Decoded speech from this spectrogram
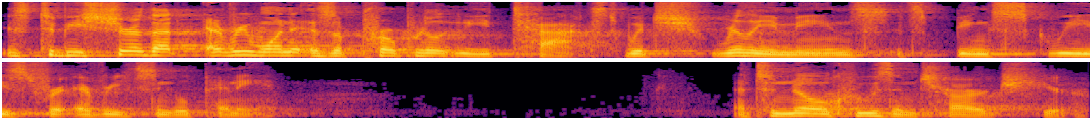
is to be sure that everyone is appropriately taxed, which really means it's being squeezed for every single penny. And to know who's in charge here.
